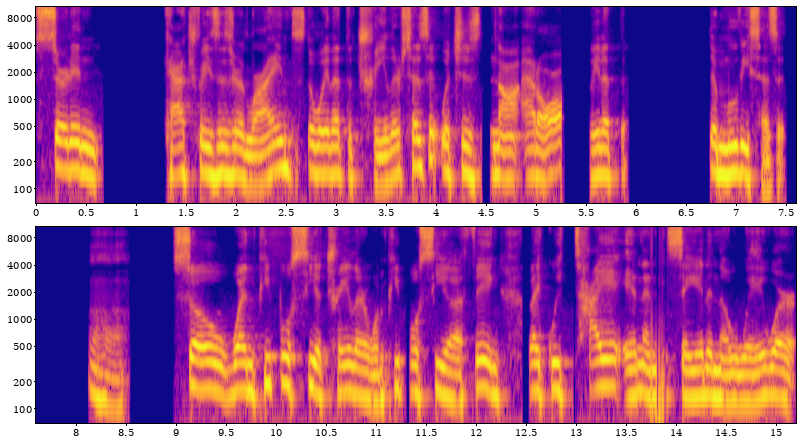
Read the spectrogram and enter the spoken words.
certain catchphrases or lines the way that the trailer says it, which is not at all the way that the, the movie says it. Mhm. So when people see a trailer, when people see a thing, like we tie it in and say it in a way where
